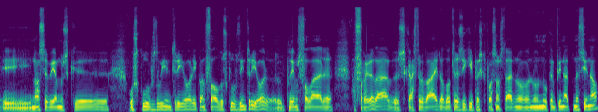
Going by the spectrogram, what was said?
e nós sabemos que os clubes do interior, e quando falo dos clubes do interior, podemos falar a Ferreira Daves, Castro Daire ou de outras equipas que possam estar no, no, no campeonato nacional,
